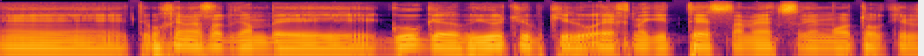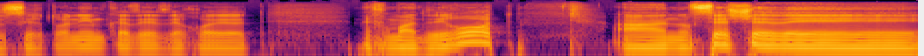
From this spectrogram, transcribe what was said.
אה, אתם יכולים לעשות גם בגוגל או ביוטיוב, כאילו איך נגיד טסלה מייצרים אוטו, כאילו סרטונים כזה, זה יכול להיות נחמד לראות. הנושא של אה,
